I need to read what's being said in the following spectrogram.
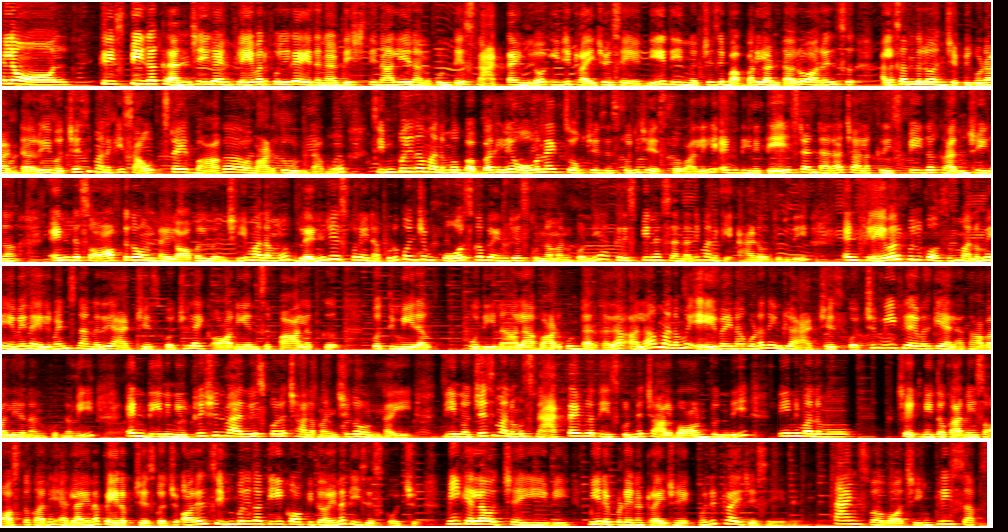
Hello all. క్రిస్పీగా క్రంచీగా and ఫ్లేవర్ఫుల్గా ఏదైనా డిష్ తినాలి అని అనుకుంటే స్నాక్ టైంలో ఇది ట్రై చేసేయండి. దీన్ని వచ్చేసి బబ్బర్లు అంటారు ఆరెల్స్ అలసందులు అని చెప్పి కూడా అంటారు. ఇవి వచ్చేసి మనకి సౌత్ స్టైల్ బాగా వాడుతూ ఉంటాము. సింపుల్గా మనము బబ్బర్ని ఓవర్ నైట్ సోక్ చేసేసుకొని చేసుకోవాలి. అండ్ దీని టేస్ట్ అంటారా చాలా క్రిస్పీగా క్రంచీగా అండ్ సాఫ్ట్గా ఉంటాయి లోపల నుంచి. మనము బ్లెండ్ చేసుకునేటప్పుడు కొంచెం కోర్స్గా బ్లెండ్ చేసుకున్నాం అనుకోండి ఆ క్రిస్పీనెస్ అన్నది మనకి యాడ్ అవుతుంది. అండ్ ఫ్లేవర్ఫుల్ కోసం మనం ఏవైనా ఎలిమెంట్స్ అన్నది యాడ్ చేసుకోవచ్చు. లైక్ ఆనియన్స్ పాలక్ కొత్తిమీర పుదీనా అలా వాడుకుంటారు కదా. అలా మనము ఏవైనా కూడా దీంట్లో యాడ్ చేసుకోవచ్చు. మీ ఫ్లేవర్కి ఎలా కావాలి అని అనుకున్నవి. అండ్ దీని న్యూట్రిషన్ వాల్యూస్ కూడా చాలా మంచిగా ఉంటాయి. దీన్ని వచ్చేసి మనము స్నాక్ టైంలో తీసుకుంటే చాలా బాగుంటుంది. దీన్ని మనము చట్నీతో కానీ సాస్తో కానీ ఎలా అయినా పేరప్ చేసుకోవచ్చు. ఆరెల్ సింపుల్గా టీ కాఫీతో అయినా తీసేసుకోవచ్చు. మీకు ఎలా వచ్చాయి ఇవి? మీరు ఎప్పుడైనా ట్రై చేయకపోతే ట్రై చేసేయండి. Thanks for watching please subscribe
